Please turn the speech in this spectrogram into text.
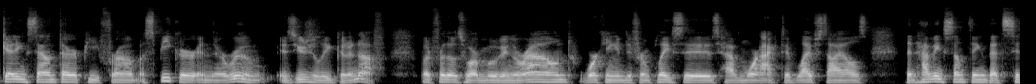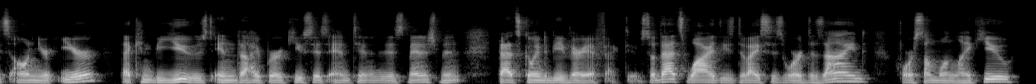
getting sound therapy from a speaker in their room is usually good enough. But for those who are moving around, working in different places, have more active lifestyles, then having something that sits on your ear that can be used in the hyperacusis and tinnitus management, that's going to be very effective. So that's why these devices were designed for someone like you.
